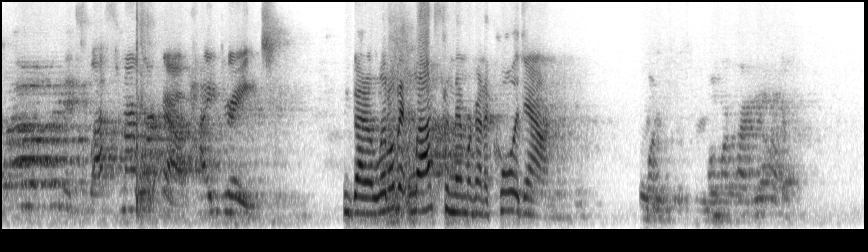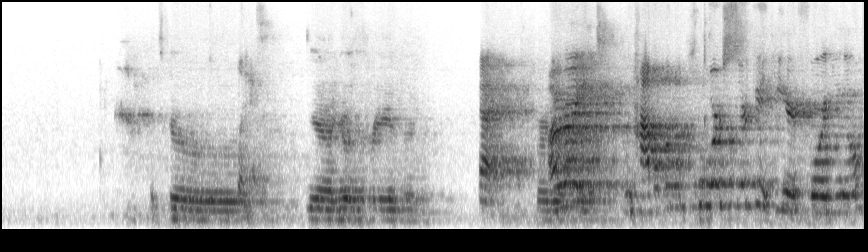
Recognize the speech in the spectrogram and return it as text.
12 minutes left in our workout. Hydrate. We've got a little bit left and then we're gonna cool it down. One, One more cardio Let's go, planks? yeah, go three and then. Okay. All right, we have a little core circuit here for you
